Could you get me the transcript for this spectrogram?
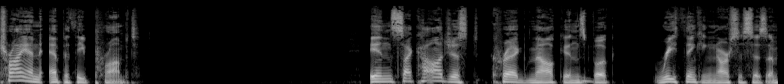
Try an empathy prompt. In psychologist Craig Malkin's book, Rethinking Narcissism,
